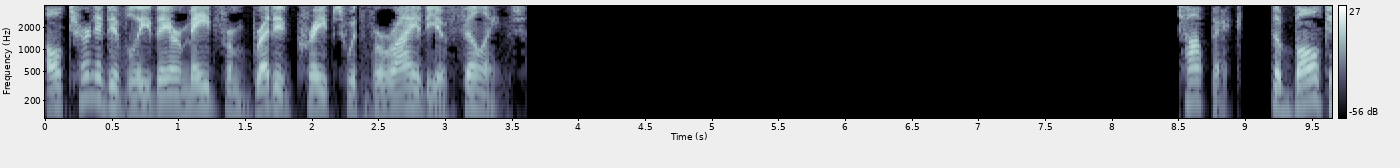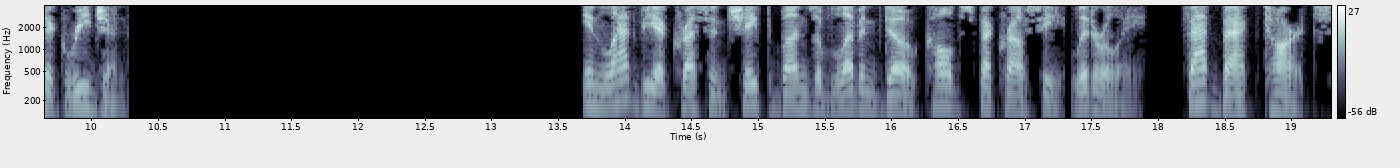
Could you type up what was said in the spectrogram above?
Alternatively they are made from breaded crepes with variety of fillings. The Baltic region In Latvia crescent-shaped buns of leavened dough called spekrausi literally, fatback tarts,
